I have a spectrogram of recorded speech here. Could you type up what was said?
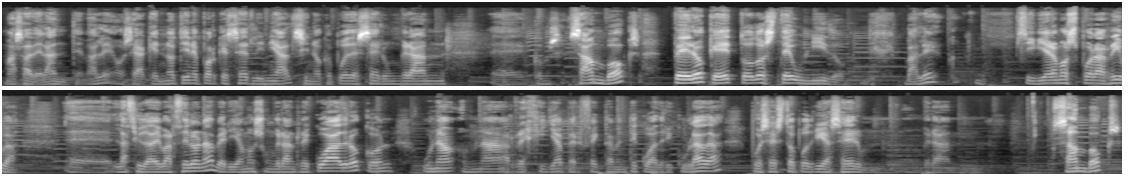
más adelante, ¿vale? O sea que no tiene por qué ser lineal, sino que puede ser un gran eh, sandbox, pero que todo esté unido, ¿vale? Si viéramos por arriba eh, la ciudad de Barcelona, veríamos un gran recuadro con una, una rejilla perfectamente cuadriculada, pues esto podría ser un, gran sandbox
